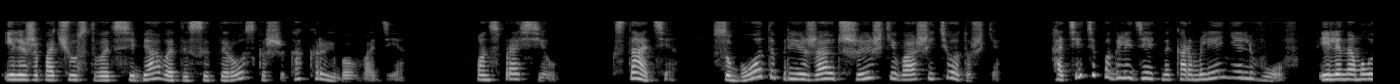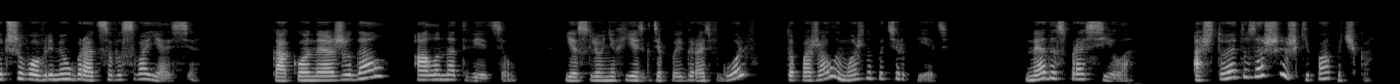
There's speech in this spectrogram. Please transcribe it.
Или же почувствует себя в этой сытой роскоши, как рыба в воде. Он спросил, «Кстати, в субботу приезжают шишки вашей тетушки. Хотите поглядеть на кормление львов? Или нам лучше вовремя убраться в освояси?» Как он и ожидал, Алан ответил, «Если у них есть где поиграть в гольф, то, пожалуй, можно потерпеть». Неда спросила, «А что это за шишки, папочка?»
